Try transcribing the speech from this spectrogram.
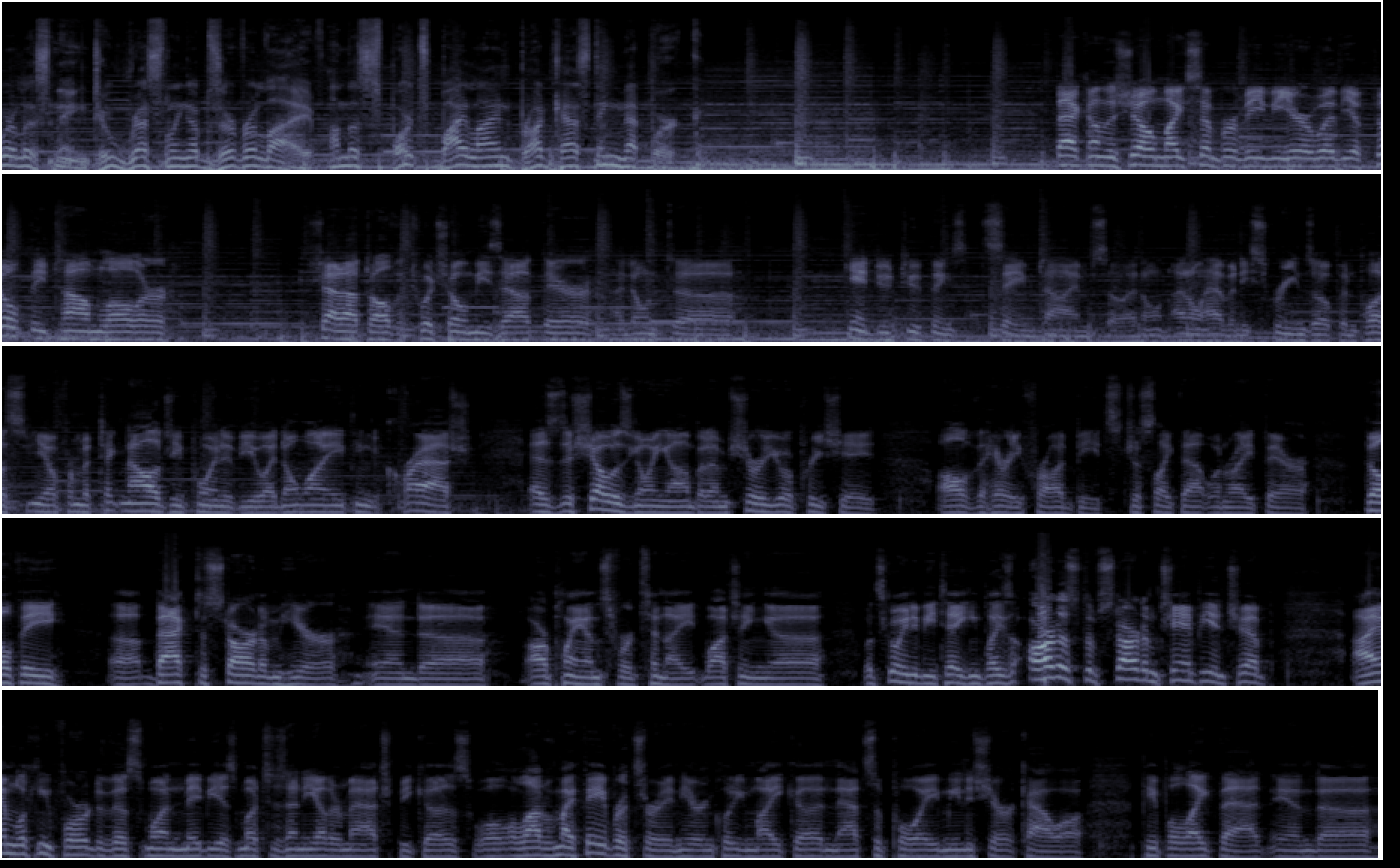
You are listening to Wrestling Observer Live on the Sports Byline Broadcasting Network. Back on the show, Mike Sempervive here with you. Filthy Tom Lawler. Shout out to all the Twitch homies out there. I don't uh, can't do two things at the same time, so I don't I don't have any screens open. Plus, you know, from a technology point of view, I don't want anything to crash as the show is going on. But I'm sure you appreciate all of the Harry Fraud beats, just like that one right there. Filthy uh, back to stardom here and uh, our plans for tonight, watching uh, what's going to be taking place. Artist of Stardom Championship. I am looking forward to this one, maybe as much as any other match, because well, a lot of my favorites are in here, including Maika, Natsupoi, Mina Shirakawa, people like that, and uh,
